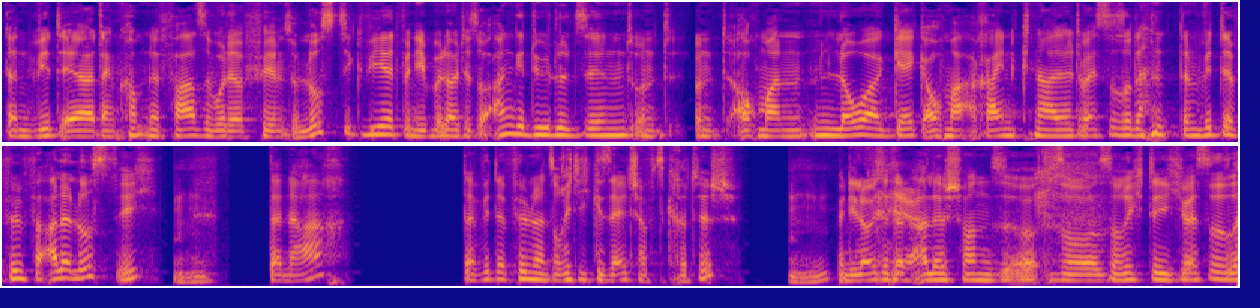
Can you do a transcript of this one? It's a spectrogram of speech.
dann wird er, dann kommt eine Phase, wo der Film so lustig wird, wenn die Leute so angedüdelt sind und, und auch mal ein Lower Gag auch mal reinknallt, weißt du, so, dann, dann wird der Film für alle lustig. Mhm. Danach, da wird der Film dann so richtig gesellschaftskritisch. Mhm. Wenn die Leute dann ja. alle schon so, so, so richtig, weißt du,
